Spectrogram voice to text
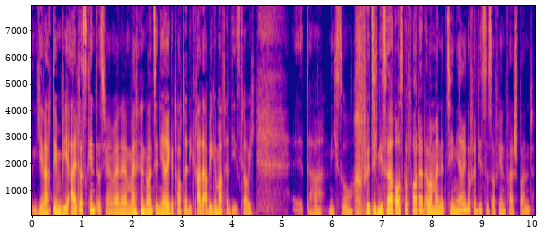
je nachdem, wie alt das Kind ist. Meine, meine 19-jährige Tochter, die gerade Abi gemacht hat, die ist, glaube ich, äh, da nicht so, fühlt sich nicht so herausgefordert, aber meine Zehnjährige, für die ist es auf jeden Fall spannend.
